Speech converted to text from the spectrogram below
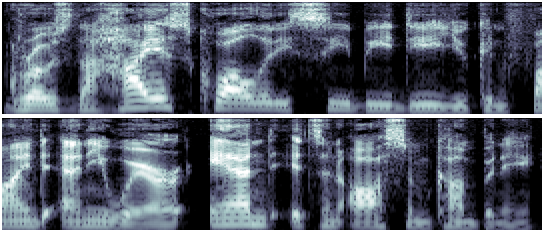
grows the highest quality CBD you can find anywhere. And it's an awesome company.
